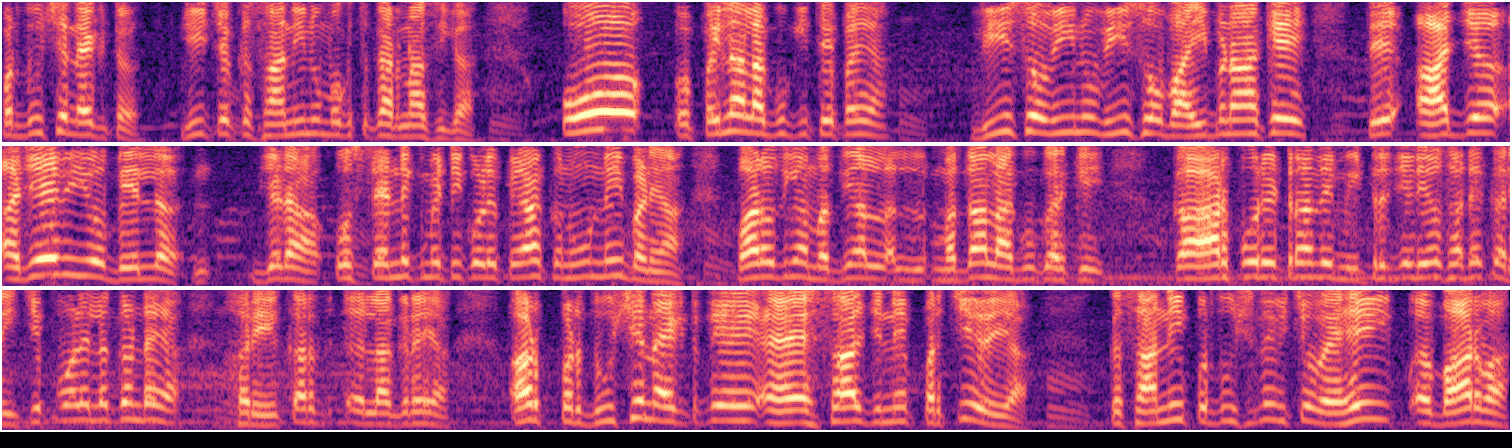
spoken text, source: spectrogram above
ਪ੍ਰਦੂਸ਼ਣ ਐਕਟ ਜਿਹ ਚ ਕਿਸਾਨੀ ਨੂੰ ਮੁਕਤ ਕਰਨਾ ਸੀਗਾ, ਉਹ ਪਹਿਲਾਂ ਲਾਗੂ ਕੀਤੇ ਪਏ ਆ। 2020 ਨੂੰ 2022 ਬਣਾ ਕੇ ਤੇ ਅੱਜ ਅਜੇ ਵੀ ਉਹ ਬਿੱਲ ਜਿਹੜਾ ਉਹ ਸਟੈਂਡਿੰਗ ਕਮੇਟੀ ਕੋਲੇ ਪਿਆ, ਕਾਨੂੰਨ ਨਹੀਂ ਬਣਿਆ, ਪਰ ਉਹਦੀਆਂ ਮੱਦੀਆਂ ਮੱਦਾਂ ਲਾਗੂ ਕਰਕੇ ਕਾਰਪੋਰੇਟਰਾਂ ਦੇ ਮੀਟਰ ਜਿਹੜੇ ਉਹ ਸਾਡੇ ਘਰੀ ਚਿੱਪ ਵਾਲੇ ਲੱਗਣ ਡਏ ਆ, ਹਰੇਕ ਲੱਗ ਰਹੇ ਆ। ਔਰ ਪ੍ਰਦੂਸ਼ਣ ਐਕਟ ਤੇ ਇਸ ਸਾਲ ਜਿੰਨੇ ਪਰਚੇ ਹੋਏ ਆ, ਕਿਸਾਨੀ ਪ੍ਰਦੂਸ਼ਣ ਦੇ ਵਿੱਚੋਂ ਵੈਸੇ ਹੀ ਬਾਹਰ ਵਾ।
